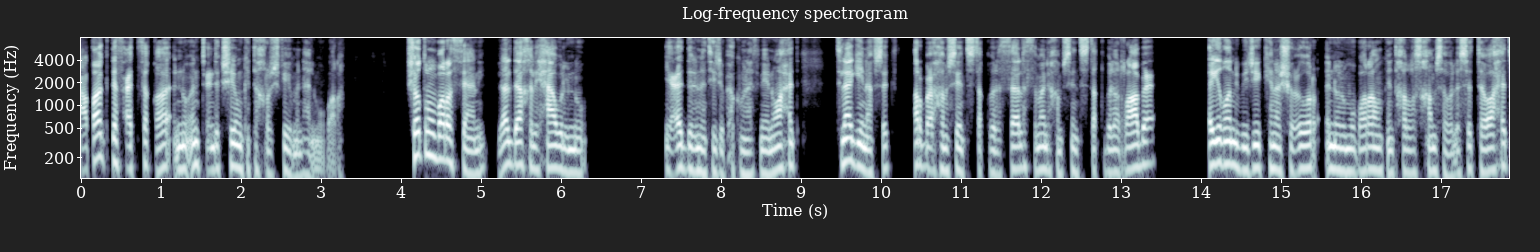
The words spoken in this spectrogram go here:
أعطاك دفعة ثقة إنه أنت عندك شيء ممكن تخرج فيه من هالمباراة. في شوط المباراة الثاني الهلال داخل يحاول إنه يعدل النتيجة بحكم إنها 2-1 تلاقي نفسك 54 تستقبل الثالث 58 تستقبل الرابع أيضا بيجيك هنا شعور إنه المباراة ممكن تخلص خمسة ولا ستة واحد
